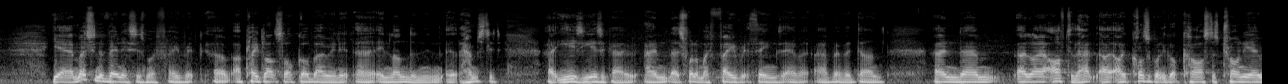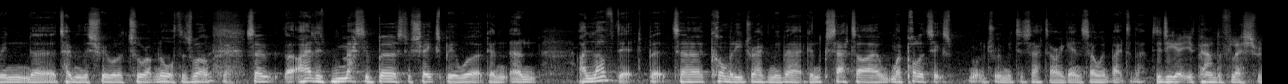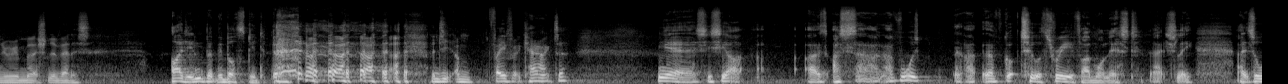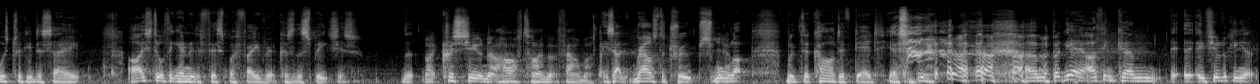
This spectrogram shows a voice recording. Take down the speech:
Yeah, Merchant of Venice is my favourite. Uh, I played Lancelot Gobbo in it uh, in London, in, at Hampstead, uh, years years ago, and that's one of my favourite things ever I've ever done. And um, and I, after that, I, I consequently got cast as Tranio in uh, Taming the Shrew on a tour up north as well. Okay. So uh, I had a massive burst of Shakespeare work, and, and I loved it. But uh, comedy dragged me back, and satire, my politics drew me to satire again. So I went back to that. Did you get your pound of flesh when you were in Merchant of Venice? I didn't, but my boss did. and you, um, favourite character? Yes, you see, I, I, I, have always, I've got two or three if I'm honest, actually. And it's always tricky to say. I still think Henry V is my favourite because of the speeches. The, Like Chris Hughton at half time at Falmer. Exactly, rouse the troops, wall Yeah. up with the Cardiff dead, yes. um, but yeah, I think um, if you're looking at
